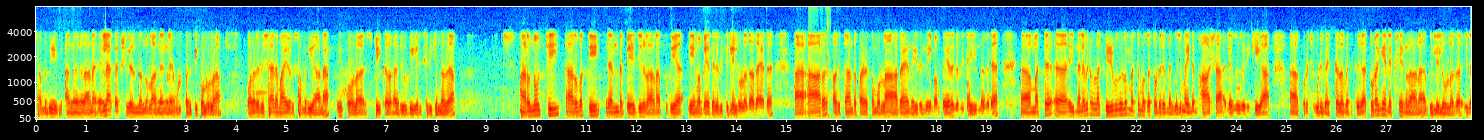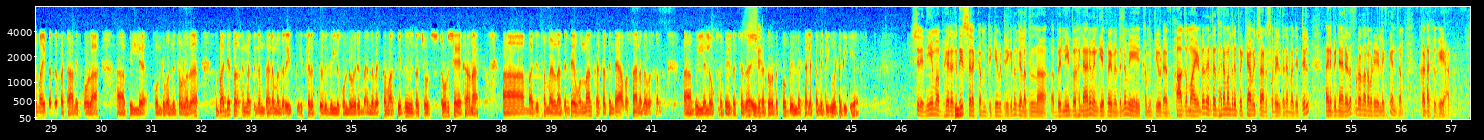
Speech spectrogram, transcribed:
സമിതിയിൽ അംഗങ്ങളാണ്. എല്ലാ കക്ഷികളിൽ നിന്നുള്ള അംഗങ്ങളെ ഉൾപ്പെടുത്തിക്കൊണ്ടുള്ള വളരെ വിശാലമായ ഒരു സമിതിയാണ് ഇപ്പോൾ സ്പീക്കർ രൂപീകരിച്ചിരിക്കുന്നത്. അറുന്നൂറ്റി അറുപത്തി രണ്ട് പേജുകളാണ് പുതിയ നിയമ ഭേദഗതി ബില്ലിലുള്ളത് അതായത് ആറ് പതിറ്റാണ്ട് പഴക്കമുള്ള ആദായ നികുതി നിയമം ഭേദഗതി ചെയ്യുന്നതിന് മറ്റ് നിലവിലുള്ള കിഴിവുകളും മറ്റുമൊക്കെ തുടരുമെങ്കിലും അതിന്റെ ഭാഷ ലഘൂകരിക്കുക കുറച്ചുകൂടി വ്യക്തത വരുത്തുക തുടങ്ങിയ ലക്ഷ്യങ്ങളാണ് ബില്ലിലുള്ളത്. ഇതുമായി ബന്ധപ്പെട്ടാണ് ഇപ്പോൾ ബില്ല് കൊണ്ടുവന്നിട്ടുള്ളത്. ബജറ്റ് പ്രസംഗത്തിലും ധനമന്ത്രി ഇത്തരത്തിലൊരു ബില്ല് കൊണ്ടുവരും എന്ന് വ്യക്തമാക്കിയത്. ഇതിന്റെ തുടർച്ചയായിട്ടാണ് ബജറ്റ് സമ്മേളനത്തിന്റെ ഒന്നാം ഘട്ടത്തിന്റെ അവസാന ദിവസം ബില്ല് ലോക്സഭയിൽ വെച്ചത്. ഇതിനെ തുടർന്ന് ഇപ്പോൾ ബില്ല് സെലക്ട് കമ്മിറ്റിക്ക് വിട്ടിരിക്കുകയാണ്. ശരി നിയമ ഭേദഗതി സെലക്ട് കമ്മിറ്റിക്ക് വിട്ടിരിക്കുന്നു. കേരളത്തിൽ നിന്ന് ബെന്നി ബെഹനാനും എൻ കെ പ്രേമചന്ദ്രനും ഈ കമ്മിറ്റിയുടെ ഭാഗമായുണ്ട്. നേരത്തെ ധനമന്ത്രി പ്രഖ്യാപിച്ചാണ് സഭയിൽ തന്നെ ബജറ്റിൽ. അതിന് പിന്നാലെയുള്ള തുടർ നടപടികളിലേക്ക് കേന്ദ്രം കടക്കുകയാണ്.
